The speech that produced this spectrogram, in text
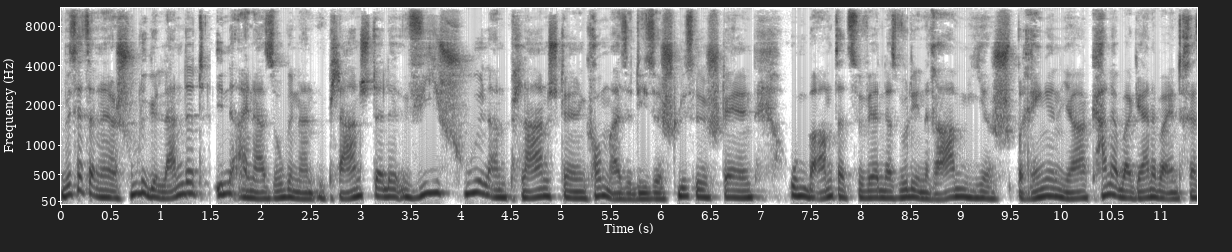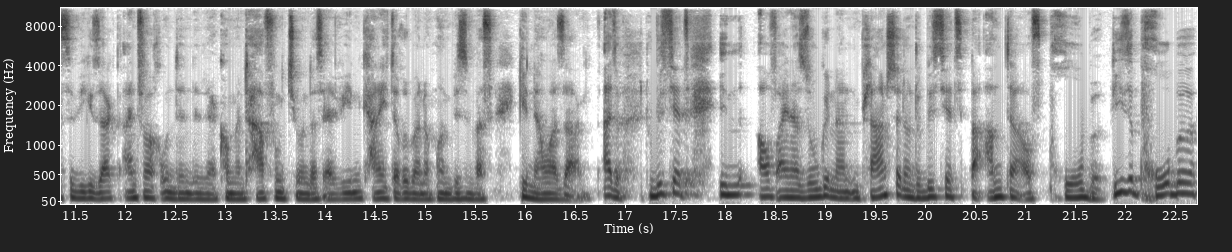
Du bist jetzt an einer Schule gelandet in einer sogenannten Planstelle. Wie Schulen an Planstellen kommen, also diese Schlüsselstellen, um Beamter zu werden, das würde den Rahmen hier sprengen, ja, kann aber gerne bei Interesse, wie gesagt, einfach und in der Kommentarfunktion das erwähnen, kann ich darüber noch mal ein bisschen was genauer sagen. Also, du bist jetzt in, auf einer sogenannten Planstelle und du bist jetzt Beamter auf Probe. Diese Probe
